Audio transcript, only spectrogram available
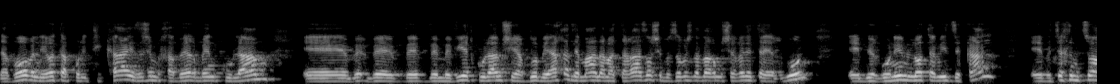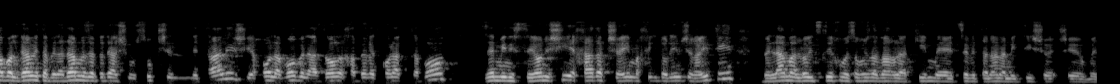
לבוא ולהיות הפוליטיקאי, זה שמחבר בין כולם, אה, ומביא את כולם שיעבדו ביחד למען המטרה הזו, שבסופו של דבר משרת את הארגון. אה, בארגונים לא תמיד זה קל, וצריך למצוא אבל גם את הבן אדם הזה, אתה יודע, שהוא סוג של ניטרלי, שיכול לבוא ולעזור לחבר את כל הקצוות. זה מניסיון אישי אחד הקשיים הכי גדולים שראיתי, ולמה לא הצליחו בסופו של דבר להקים אה, צוות ענן אמיתי שעובד.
